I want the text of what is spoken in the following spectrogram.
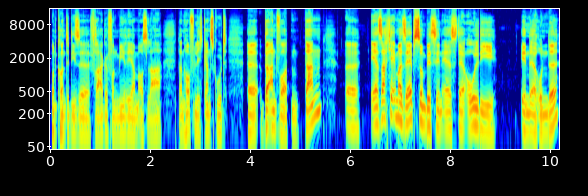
und konnte diese Frage von Miriam aus La dann hoffentlich ganz gut äh, beantworten. Dann, äh, er sagt ja immer selbst so ein bisschen, er ist der Oldie in der Runde.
